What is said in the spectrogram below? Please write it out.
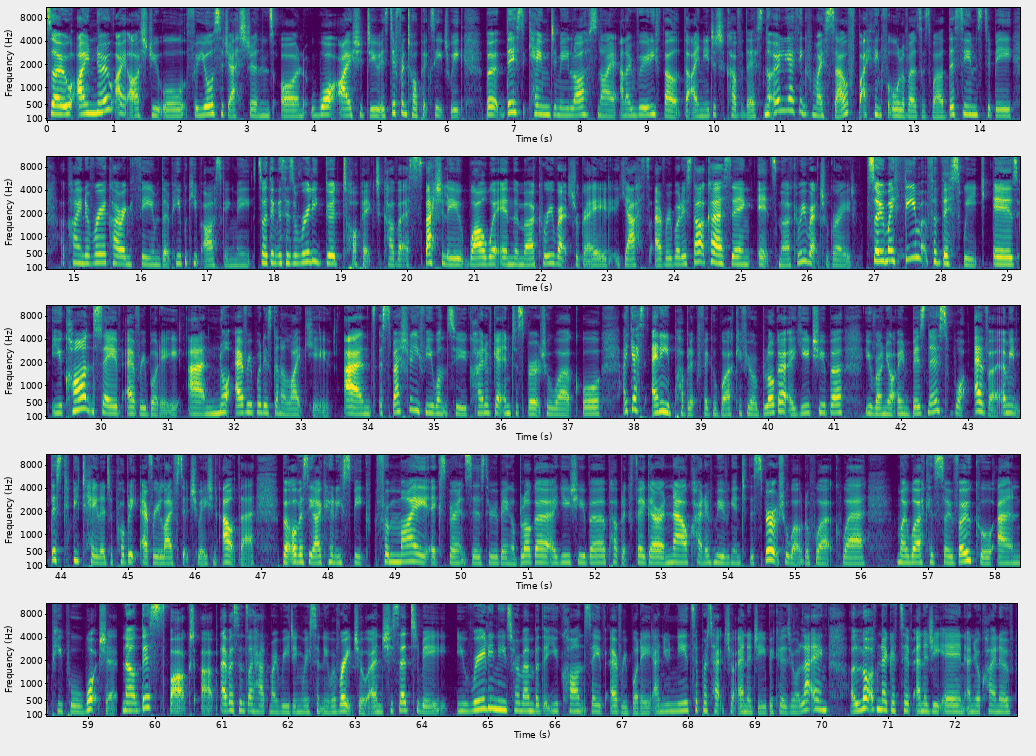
So, I know I asked you all for your suggestions on what I should do as different topics each week, but this came to me last night and I really felt that I needed to cover this. Not only I think for myself, but I think for all of us as well. This seems to be a kind of reoccurring theme that people keep asking me. So, I think this is a really good topic to cover, especially while we're in the Mercury retrograde. Yes, everybody start cursing. It's Mercury retrograde. So, my theme for this week is you can't save everybody, and not everybody's going to like you. And especially if you want to kind of get into spiritual work, or I guess any public figure work, if you're a blogger, a YouTuber, you run your own business, whatever. I mean, this can be tailored to probably every life situation out there. But obviously, I can only speak from my experiences through being a blogger, a YouTuber, public figure, and now kind of moving into the spiritual world of work where my work is so vocal and people watch it. Now, this sparked up ever since I had my reading recently with Rachel, and she said to me, You really need to remember that you can't save everybody and you need to protect your energy because you're letting a lot of negative energy in and you're kind of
